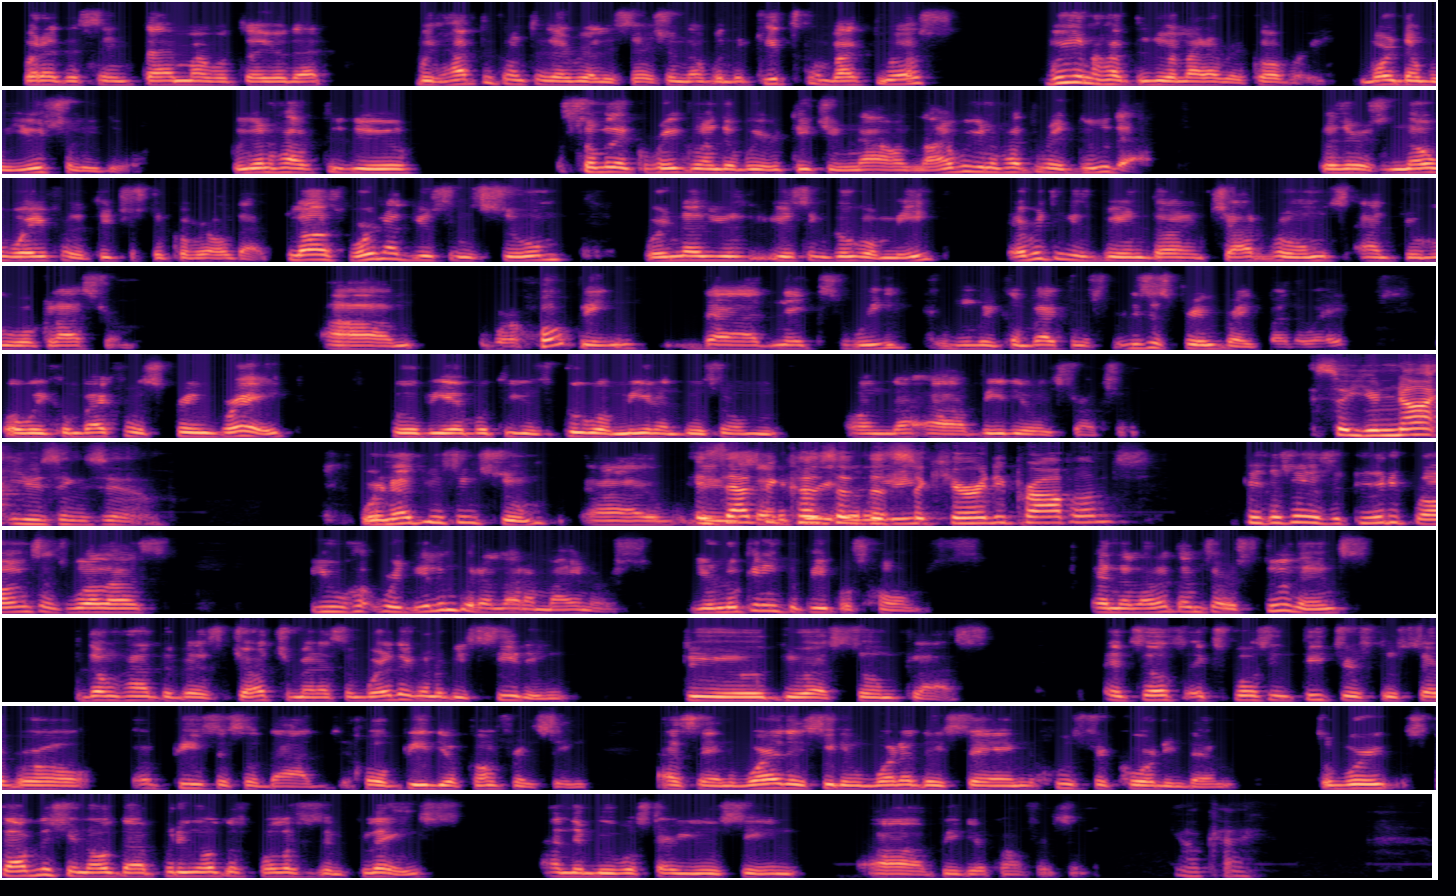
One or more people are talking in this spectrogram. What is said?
But at the same time, I will tell you that we have to come to the realization that when the kids come back to us, we're going to have to do a lot of recovery, more than we usually do. We're going to have to do some of the curriculum that we are teaching now online, we're going to have to redo that because there's no way for the teachers to cover all that. Plus, we're not using Zoom, we're not u- using Google Meet. Everything is being done in chat rooms and through Google Classroom. Um, we're hoping that next week, when we come back from this is spring break, by the way, when we come back from spring break, we'll be able to use Google Meet and do some on the uh, video instruction. So you're not using Zoom. We're not using Zoom. Uh, Is that because of early. the security problems? Because of the security problems, as well as you, we're dealing with a lot of minors. You're looking into people's homes, and a lot of times our students don't have the best judgment as to where they're going to be sitting to do a Zoom class. It's also exposing teachers to several uh, pieces of that whole video conferencing, as in where are they sitting, what are they saying, who's recording them. So we're establishing all that, putting all those policies in place and then we will start using uh, video conferencing. Okay.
